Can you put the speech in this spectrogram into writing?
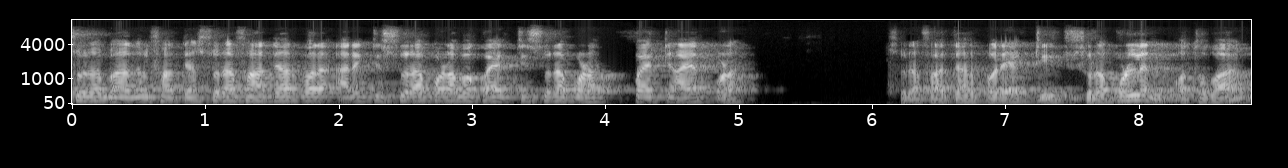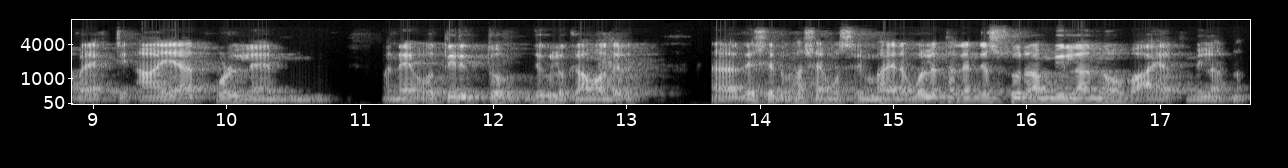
সুরা বাদ আল ফাতেহা। সুরা ফাতেহার পরে আরেকটি সুরা পড়া বা কয়েকটি সুরা পড়া, কয়েকটি আয়াত পড়া। সুরা ফাতেহার পরে একটি সুরা পড়লেন অথবা কয়েকটি আয়াত পড়লেন। মানে অতিরিক্ত যেগুলোকে আমাদের দেশের ভাষায় মুসলিম ভাইরা বলে থাকেন যে, সুরা মিলানো বা আয়াত মিলানো,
